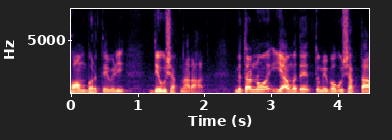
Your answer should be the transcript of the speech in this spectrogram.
फॉर्म भरतेवेळी देऊ शकणार आहात. मित्रांनो यामध्ये तुम्ही बघू शकता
